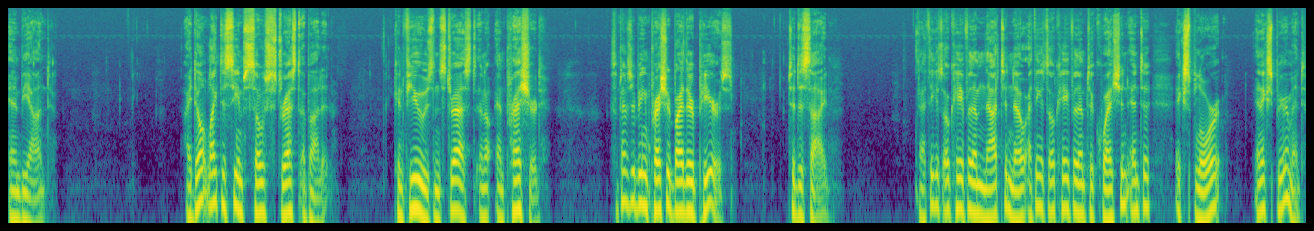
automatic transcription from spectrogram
and beyond. I don't like to see them so stressed about it, confused and stressed and, and pressured. Sometimes they're being pressured by their peers to decide. I think it's okay for them not to know. I think it's okay for them to question and to explore and experiment.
